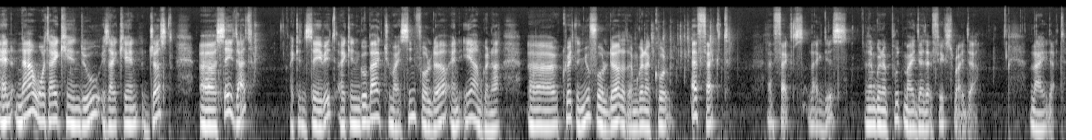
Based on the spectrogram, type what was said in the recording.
And now what I can do is I can just uh, save that I can save it. I can go back to my scene folder and here I'm gonna uh, create a new folder that I'm gonna call effect, effects like this. And I'm gonna put my dead fx right there, like that.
